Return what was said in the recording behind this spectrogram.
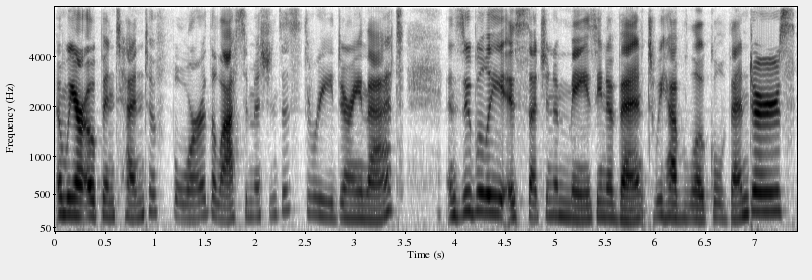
And we are open 10 to 4. The last admissions is 3 during that. And Zoobillee is such an amazing event. We have local vendors.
